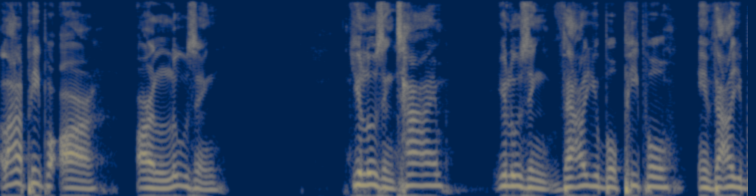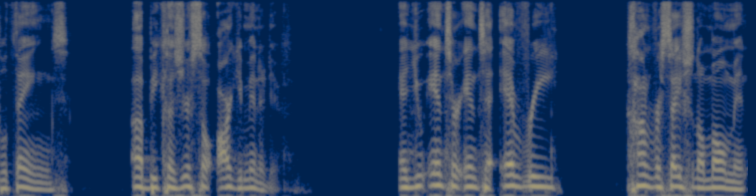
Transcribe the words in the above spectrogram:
a lot of people are are losing you're losing time, you're losing valuable people and valuable things uh, because you're so argumentative and you enter into every conversational moment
